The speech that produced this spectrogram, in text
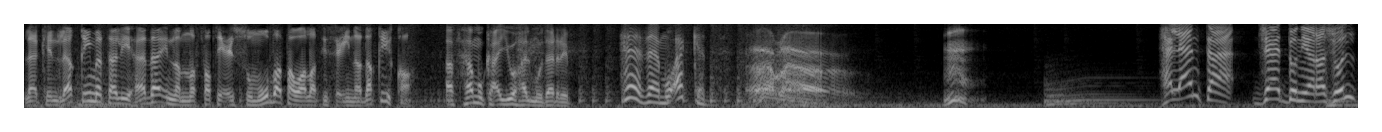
لكن لا قيمة لهذا إن لم نستطع الصمود طوال تسعين دقيقة. أفهمك أيها المدرب. هذا مؤكد. هل أنت جاد يا رجل؟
